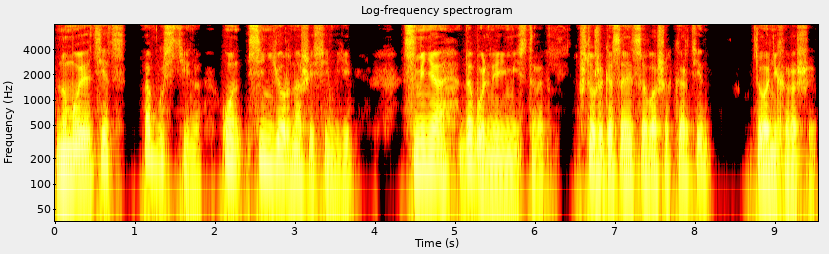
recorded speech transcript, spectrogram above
но мой отец, Августина, он сеньор нашей семьи, с меня довольны и мистера. Что же касается ваших картин, то они хороши.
